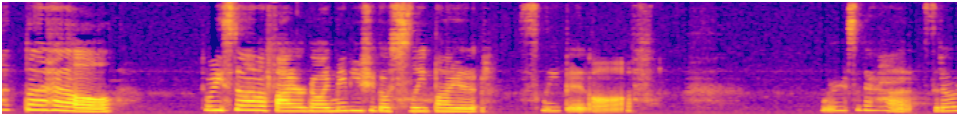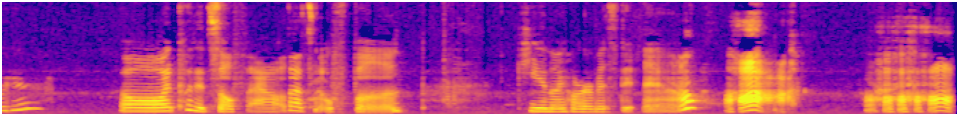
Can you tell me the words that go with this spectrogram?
What the hell? Do we still have a fire going? Maybe you should go sleep by it. Sleep it off. Where is it at? Is it over here? Oh, it put itself out. That's no fun. Can I harvest it now? Aha! Ha ha ha ha ha.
